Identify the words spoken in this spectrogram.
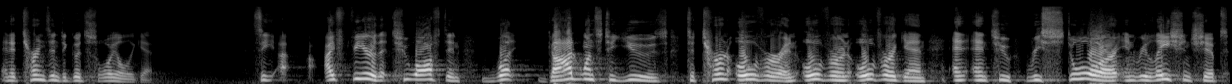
and it turns into good soil again. See, I, I fear that too often what God wants to use to turn over and over and over again and, and to restore in relationships,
